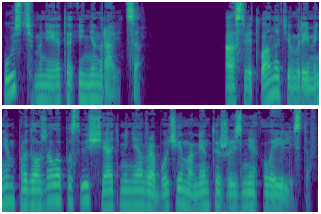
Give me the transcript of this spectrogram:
Пусть мне это и не нравится. А Светлана тем временем продолжала посвящать меня в рабочие моменты жизни лоялистов.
